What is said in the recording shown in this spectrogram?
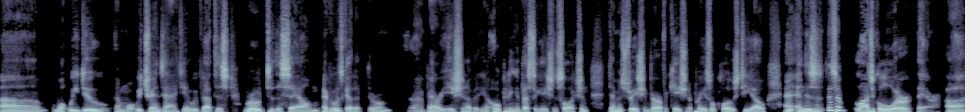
um, what we do and what we transact. You know, we've got this road to the sale. Everyone's got a, their own variation of it. You know, opening, investigation, selection, demonstration, verification, appraisal, close, TO, and, and there's a, there's a logical order there uh,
